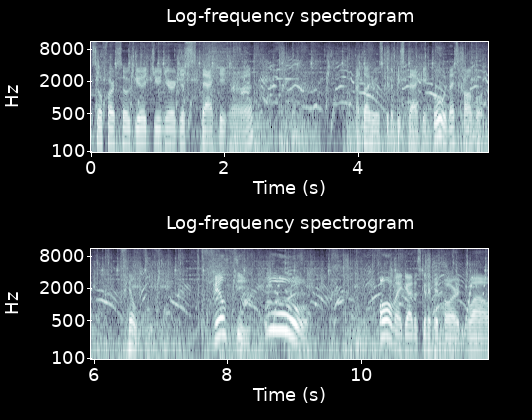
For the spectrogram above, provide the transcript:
So far, so good. Junior just stacking, huh? I thought he was gonna be stacking. Ooh, nice combo. Filthy. Filthy. Ooh. Oh my god, it's gonna hit hard. Wow.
